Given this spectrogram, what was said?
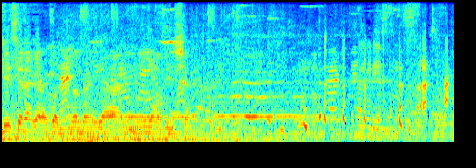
Y ese era caracol. No quería.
